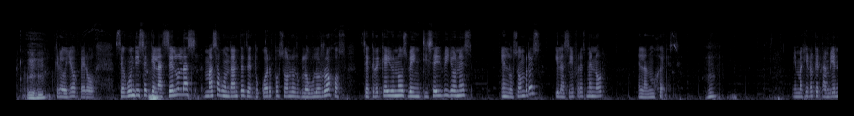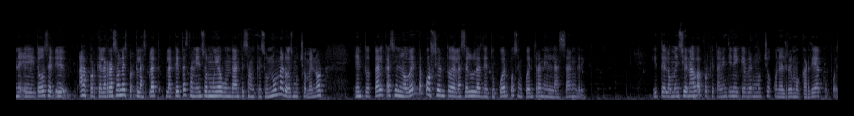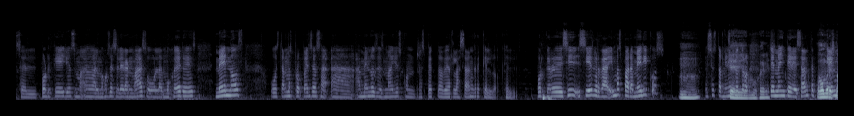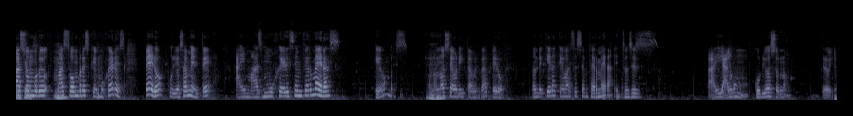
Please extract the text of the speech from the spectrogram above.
Creo yo, pero según dice que las células más abundantes de tu cuerpo son los glóbulos rojos. Se cree que hay unos 26 billones en los hombres y la cifra es menor en las mujeres. Me imagino que también eh, todos... eh, ah, porque la razón es porque las plaquetas también son muy abundantes, aunque su número es mucho menor. En total, casi el 90% de las células de tu cuerpo se encuentran en la sangre. Y te lo mencionaba porque también tiene que ver mucho con el ritmo cardíaco, pues el por qué ellos a lo mejor se aceleran más o las mujeres menos o están más propensas a, a- a menos desmayos con respecto a ver la sangre que lo que el- porque sí, sí es verdad, hay más paramédicos, Ujú. eso también Que es otro mujeres. tema interesante porque Hombres hay más, hombre- más hombres que mujeres, pero curiosamente hay más mujeres enfermeras que hombres. Bueno, no sé ahorita, ¿verdad? Pero donde quiera que vas es enfermera. Entonces, hay algo curioso, ¿no? Creo yo.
